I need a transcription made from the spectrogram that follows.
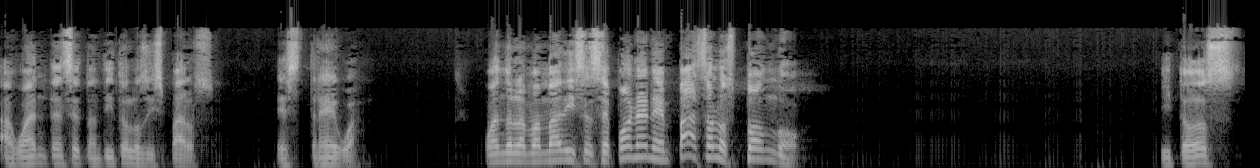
aguántense tantito los disparos. Es tregua. Cuando la mamá dice, se ponen en paz o los pongo. Y todos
